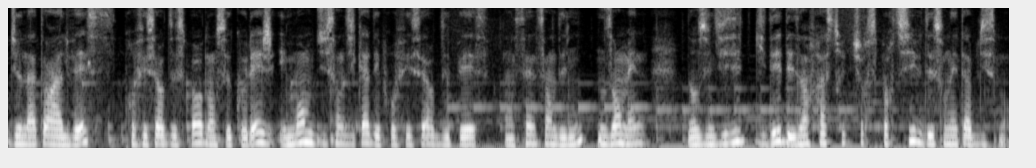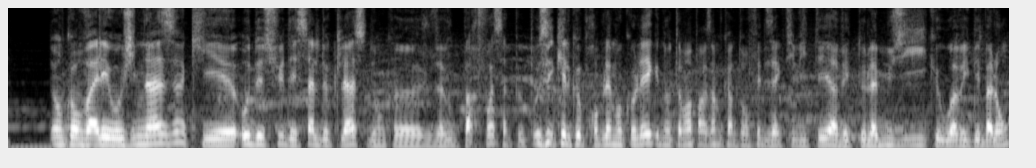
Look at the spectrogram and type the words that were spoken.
Jonathan Alves, professeur de sport dans ce collège et membre du syndicat des professeurs de PS en Seine-Saint-Denis, nous emmène dans une visite guidée des infrastructures sportives de son établissement. Donc on va aller au gymnase qui est au-dessus des salles de classe. Donc euh, je vous avoue que parfois ça peut poser quelques problèmes aux collègues, notamment par exemple quand on fait des activités avec de la musique ou avec des ballons.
